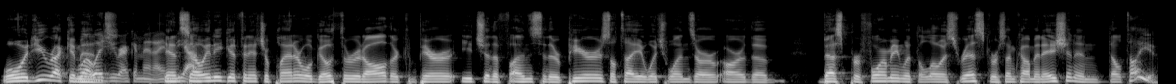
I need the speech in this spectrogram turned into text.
What would you recommend?" What would you recommend? I, And yeah. so any good financial planner will go through it all. They'll compare each of the funds to their peers. They'll tell you which ones are are the best performing with the lowest risk or some combination and they'll tell you.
